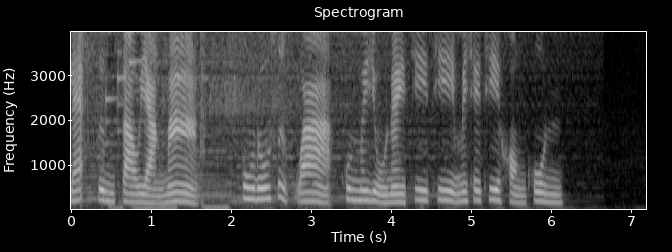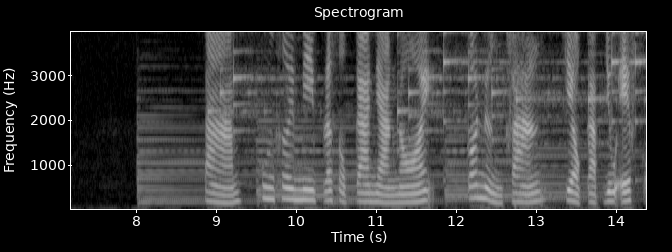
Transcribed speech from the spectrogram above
และซึมเศร้าอย่างมาก คุณรู้สึกว่าคุณมาอยู่ในที่ที่ไม่ใช่ที่ของคุณ 3. คุณเคยมีประสบการณ์อย่างน้อย ก็หนึ่งครั้งเกี่ยวกับ UFO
